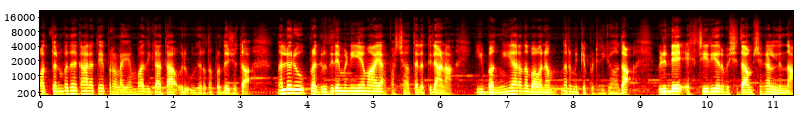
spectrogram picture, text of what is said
പത്തൊൻപത് കാലത്തെ പ്രളയം ബാധിക്കാത്ത ഒരു ഉയർന്ന പ്രദേശത്ത് നല്ലൊരു പ്രകൃതി രമണീയമായ പശ്ചാത്തലത്തിലാണ് ഈ ഭംഗിയാർന്ന ഭവനം നിർമ്മിക്കപ്പെട്ടിരിക്കുന്നത്. വീടിന്റെ എക്സ്റ്റീരിയർ വിശദാംശങ്ങളിൽ നിന്ന്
